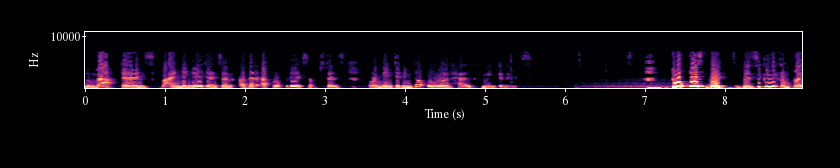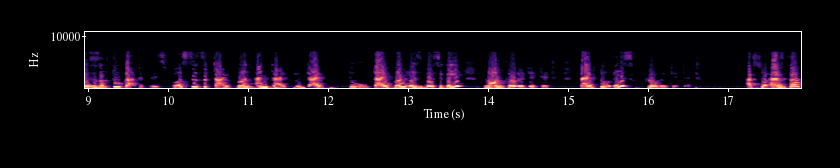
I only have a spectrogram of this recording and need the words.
humectants binding agents and other appropriate substance for maintaining the oral health maintenance Toothpaste basically comprises of two categories. First is the type 1 and type 2. Type 2, type 1 is basically non-fluoridated. Type 2 is fluoridated as so as the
